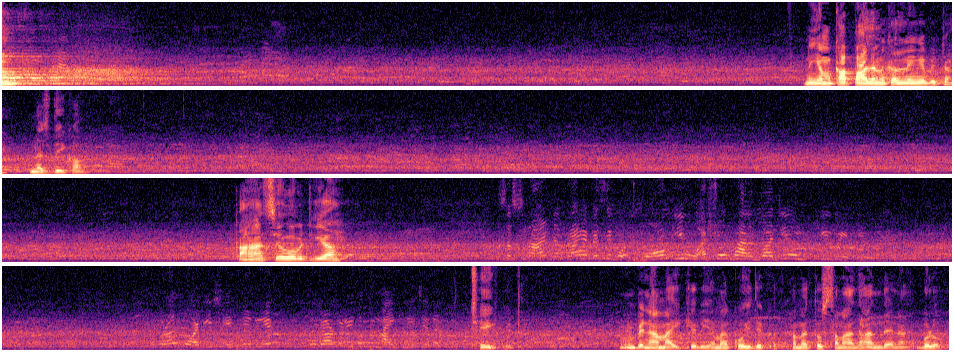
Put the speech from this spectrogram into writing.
नियम का पालन कर लेंगे बेटा नज़दीक आओ। कहाँ से हो बेटिया ससुराल डबरा है वैसे मॉ की हूँ अशोक भारद्वाज जी उनकी बेटी हूँ थोड़ा बॉडी शेक कर रही है घबराहट हो रही है तो मैं माइक नीचे रख दूँ। ठीक बेटा बिना माइक के भी हमें कोई दिक्कत, हमें तो समाधान देना है। बोलो,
